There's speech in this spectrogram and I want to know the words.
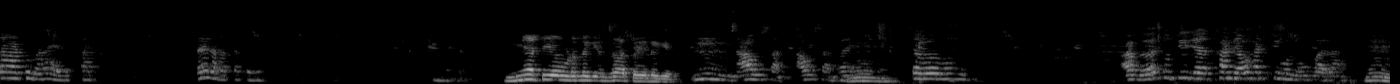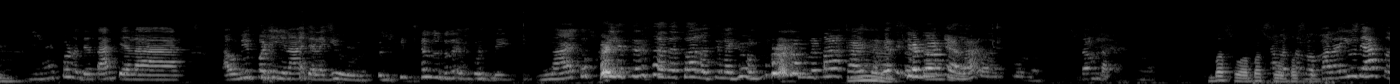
ताट उभा राहायचं ताट. ताट उभं. नेट एवढं लगेच जात आहे लगेच. हम्म अवसान अवसान राहील. हम्म. सरळ उभा राहायचं. अगं तू तिच्या खांद्यावर हात ठेवून उभा राहा. हम्म. नाही पडू देत आत्याला. अहो मी पडीन आत्याला घेऊन. त्यांना नाही पडू द्यायची. नाही तू पडली तरी साध्या चालत तिला घेऊन. पुढं टाकायचं तिच्या डोक्याला. जमला का? बसवा बसवा थांबा, बसवा. थांबा. मला येऊ द्या असं.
